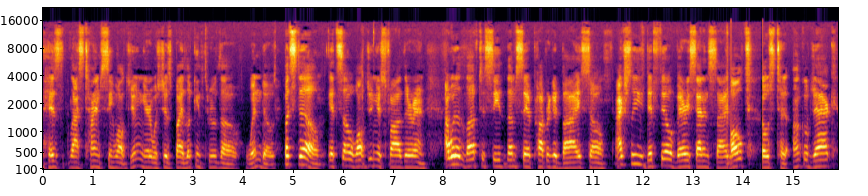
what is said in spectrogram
his last time seeing Walt Jr. was just by looking through the windows. But still, it's uh, Walt Jr.'s father, and I would have loved to see them say a proper goodbye. So I actually did feel very sad inside. Walt goes to Uncle Jack,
